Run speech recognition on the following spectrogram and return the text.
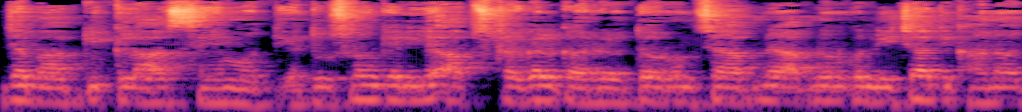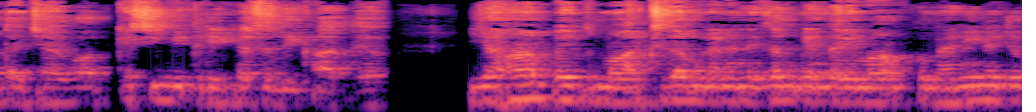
جب آپ کی کلاس سیم ہوتی ہے۔ دوسروں کے لیے آپ سٹرگل کر رہے ہوتے ہیں اور ان سے آپ نے آپ نے ان کو نیچا دکھانا ہوتا ہے، چاہے وہ آپ کسی بھی طریقے سے دکھاتے ہو۔ یہاں پہ مارکسزم لیننزم کے اندر امام کمینی نے جو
